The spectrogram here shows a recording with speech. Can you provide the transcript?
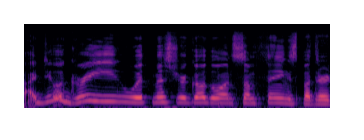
I do agree with Mr. Gogo on some things, but they're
